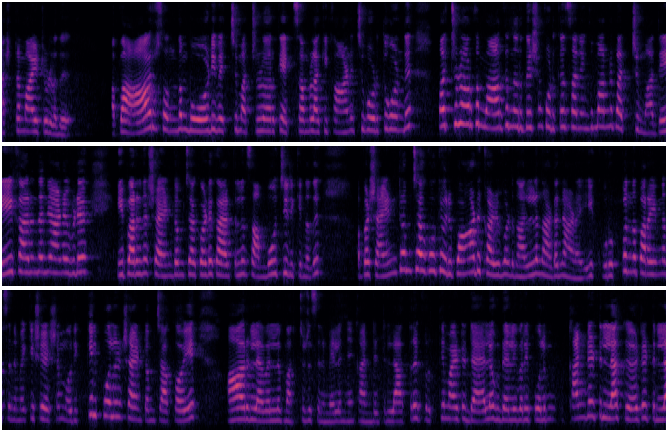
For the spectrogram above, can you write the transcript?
നഷ്ടമായിട്ടുള്ളത്. അപ്പൊ ആ ഒരു സ്വന്തം ബോഡി വെച്ച് മറ്റുള്ളവർക്ക് എക്സാമ്പിൾ ആക്കി കാണിച്ചു കൊടുത്തുകൊണ്ട് മറ്റുള്ളവർക്ക് മാർഗനിർദ്ദേശം കൊടുക്കാൻ സനിൽകുമാറിന് പറ്റും. അതേ കാര്യം തന്നെയാണ് ഇവിടെ ഈ പറയുന്ന ഷൈൻ ടോം ചാക്കോയുടെ കാര്യത്തിലും സംഭവിച്ചിരിക്കുന്നത്. അപ്പൊ ഷൈൻ ടോം ചാക്കോയ്ക്ക് ഒരുപാട് കഴിവുണ്ട്. നല്ല നടനാണ്. ഈ കുറുപ്പ് എന്ന് പറയുന്ന സിനിമയ്ക്ക് ശേഷം ഒരിക്കൽ പോലും ഷൈൻ ടോം ചാക്കോയെ ആ ഒരു ലെവലിൽ മറ്റൊരു സിനിമയിലും ഞാൻ കണ്ടിട്ടില്ല. അത്ര കൃത്യമായിട്ട് ഡയലോഗ് ഡെലിവറി പോലും കണ്ടിട്ടില്ല കേട്ടിട്ടില്ല.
